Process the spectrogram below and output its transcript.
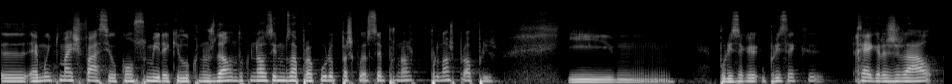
eh, é muito mais fácil consumir aquilo que nos dão do que nós irmos à procura para esclarecer por nós, por nós próprios. E hum, por, isso é que, por isso é que, regra geral,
